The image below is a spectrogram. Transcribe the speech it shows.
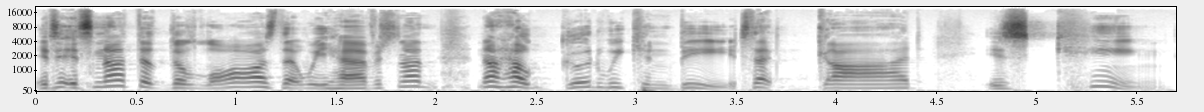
It's, it's not the, the laws that we have. It's not, not how good we can be. It's that God is king.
